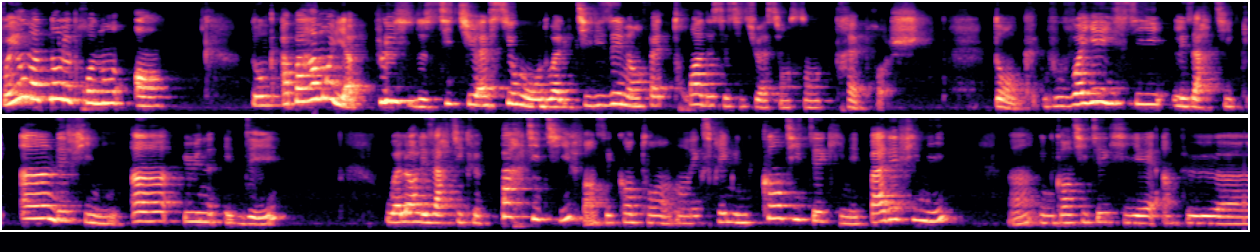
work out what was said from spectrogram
Voyons maintenant le pronom en. Donc apparemment, il y a plus de situations où on doit l'utiliser, mais en fait, trois de ces situations sont très proches. Donc, vous voyez ici les articles indéfinis, un, une et des, ou alors les articles partitifs, hein, c'est quand on, exprime une quantité qui n'est pas définie, hein, une quantité qui est un peu euh,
